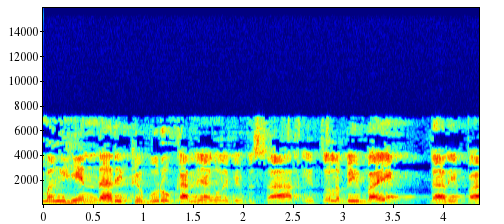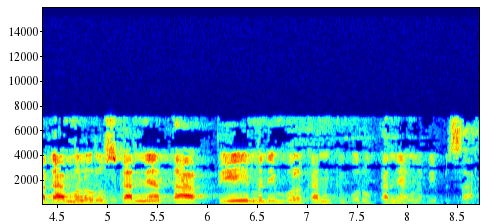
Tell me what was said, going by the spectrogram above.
menghindari keburukan yang lebih besar itu lebih baik daripada meluruskannya tapi menimbulkan keburukan yang lebih besar.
